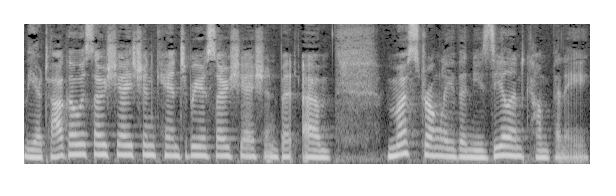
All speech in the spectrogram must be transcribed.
the Otago Association, Canterbury Association, but um, most strongly the New Zealand company.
